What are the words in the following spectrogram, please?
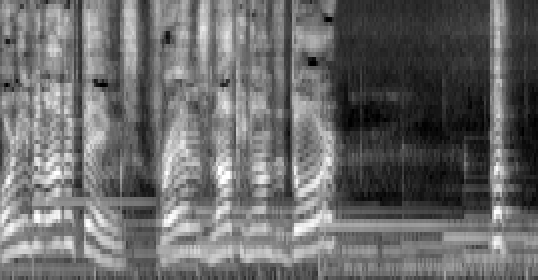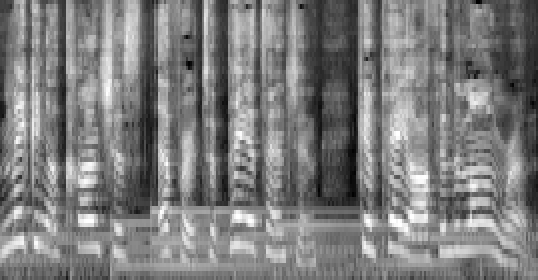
or even other things, friends knocking on the door. But making a conscious effort to pay attention can pay off in the long run.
